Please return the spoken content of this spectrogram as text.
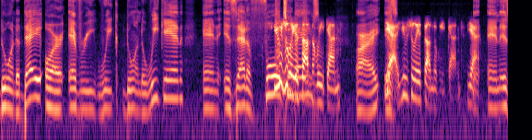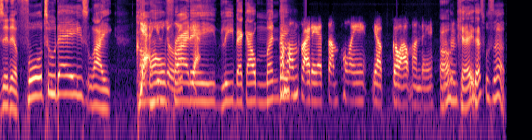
during the day or every week during the weekend? And is that a full? Usually it's on the weekend. All right. Is- Yeah, usually it's on the weekend. Yeah. and is it a full two days? Like come Yeah, home usually, Friday, leave back out Monday? Come home Friday at some point. Yep. Go out Monday. Mhm. Okay, that's what's up.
